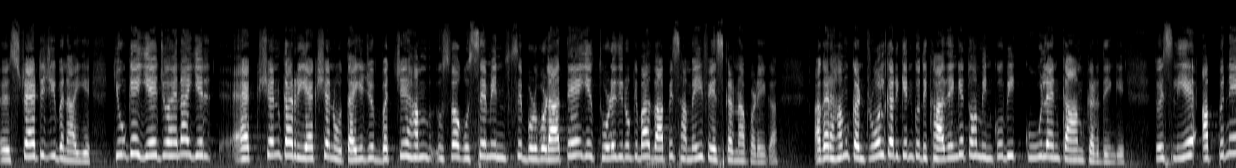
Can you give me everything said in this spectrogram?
स्ट्रेटजी बनाइए। क्योंकि ये जो है ना, ये एक्शन का रिएक्शन होता है। ये जो बच्चे हम उस वक्त गुस्से में इनसे बुड़बुड़ाते हैं, ये थोड़े दिनों के बाद वापस हमें ही फेस करना पड़ेगा। अगर हम कंट्रोल करके इनको दिखा देंगे तो हम इनको भी कूल एंड काम कर देंगे। तो इसलिए अपने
